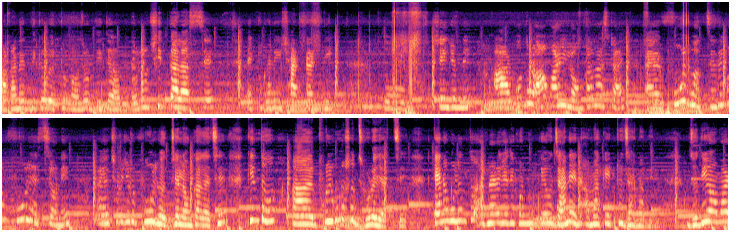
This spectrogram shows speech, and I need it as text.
বাগানের দিকেও একটু নজর দিতে হবে। বলুন, শীতকাল আসছে, একটুখানি সার টার দিক। তো সেই জন্যেই। আর বন্ধুরা, আমার এই লঙ্কা গাছটায় ফুল হচ্ছে, দেখুন, ফুল এসছে অনেক। ছোটো ছোট ফুল হচ্ছে লঙ্কা গাছে। কিন্তু ফুলগুলো সব ঝরে যাচ্ছে। কেন বলুন তো? আপনারা যদি কোনো কেউ জানেন, আমাকে একটু জানাবেন। যদিও আমার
